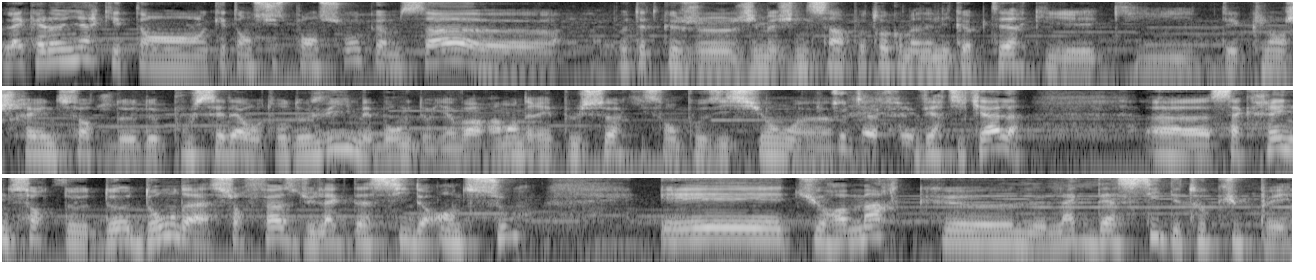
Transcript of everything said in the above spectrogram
La canonnière qui est en, qui est en suspension comme ça, euh, peut-être que j'imagine ça un peu trop comme un hélicoptère qui, qui déclencherait une sorte de, de poussée d'air autour de lui, mais bon, il doit y avoir vraiment des répulseurs qui sont en position euh, verticale. Euh, ça crée une sorte de- de- d'onde à la surface du lac d'acide en dessous, et tu remarques que le lac d'acide est occupé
